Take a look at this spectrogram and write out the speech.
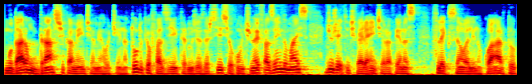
mudaram drasticamente a minha rotina. Tudo que eu fazia em termos de exercício eu continuei fazendo, mas de um jeito diferente, era apenas flexão ali no quarto,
